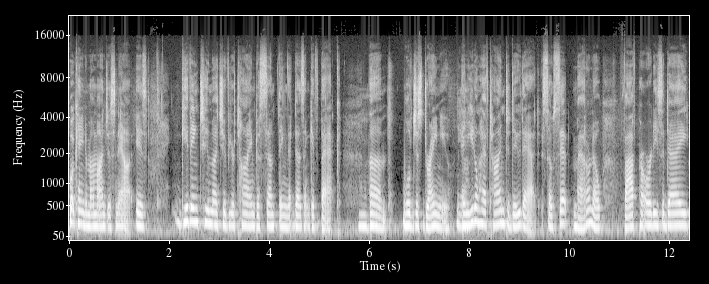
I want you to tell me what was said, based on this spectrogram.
what came to my mind just now is giving too much of your time to something that doesn't give back. Um, will just drain you, and you don't have time to do that. So set, I don't know, five priorities a day.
